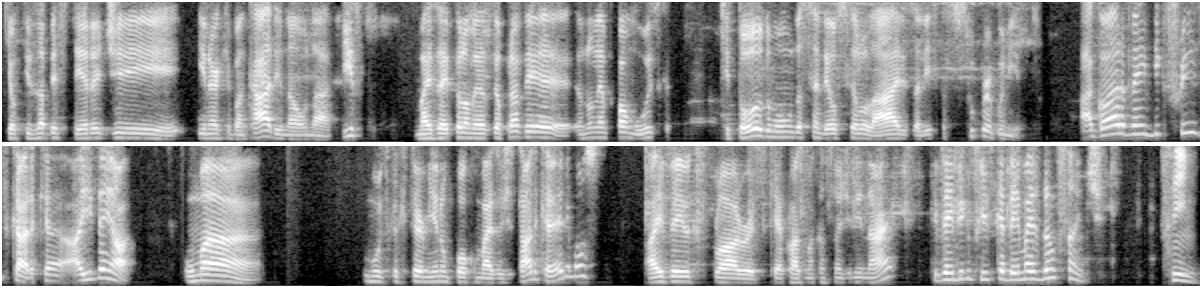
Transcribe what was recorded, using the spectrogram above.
que eu fiz a besteira de ir na arquibancada e não na pista, mas aí pelo menos deu para ver, eu não lembro qual música, que todo mundo acendeu os celulares ali, fica super bonito. Agora vem Big Freeze, cara, que é- aí vem, ó, uma música que termina um pouco mais agitada, que é Animals, aí veio Explorers, que é quase uma canção de Ninar, e vem Big Freeze, que é bem mais dançante. Sim.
